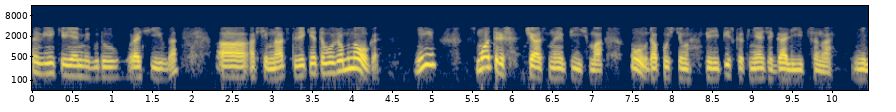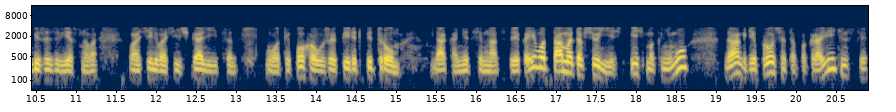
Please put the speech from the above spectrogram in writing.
веке, я имею в виду Россию, да, а, а в XVII веке этого уже много. И смотришь частные письма, ну, допустим, переписка князя Голицына, небезызвестного, Василий Васильевич Голицын, вот, эпоха уже перед Петром, да, конец 17 века. И вот там это все есть. Письма к нему, да, где просят о покровительстве.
